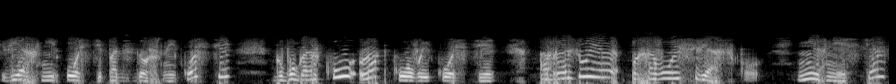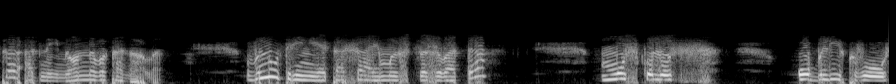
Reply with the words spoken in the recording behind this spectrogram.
верхней ости подвздошной кости к бугорку лобковой кости, образуя паховую связку, нижняя стенка одноименного канала. Внутренняя косая мышца живота musculus obliquus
